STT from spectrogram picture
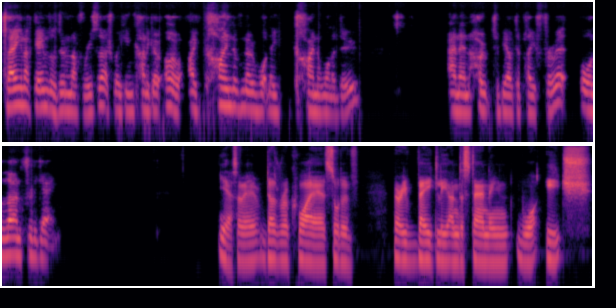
playing enough games or doing enough research where you can kind of go oh i kind of know what they kind of want to do and then hope to be able to play through it or learn through the game. Yeah, so it does require sort of very vaguely understanding what each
